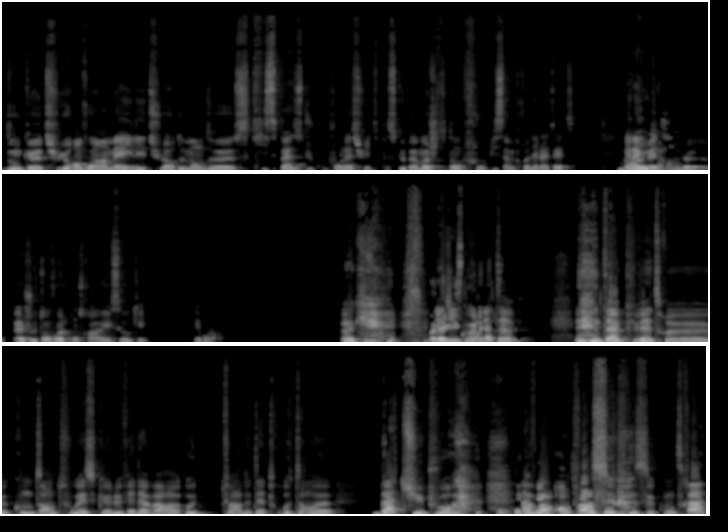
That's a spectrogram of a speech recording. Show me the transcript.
Donc, euh, tu lui renvoies un mail et tu leur demandes ce qui se passe du coup pour la suite. Parce que bah, moi, j'étais dans le flou, puis ça me prenait la tête. et bah là, il m'a dit bah, Je t'envoie le contrat et c'est ok. Et voilà. Ok. et du coup, là, tu as, pu être contente ou est-ce que le fait d'avoir, enfin, de t'être autant battue pour avoir enfin ce, ce contrat,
